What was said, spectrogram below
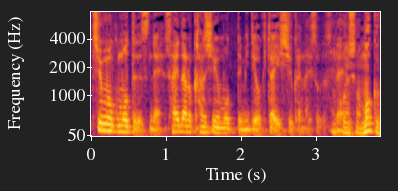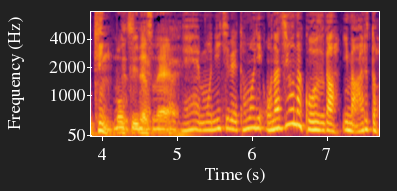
注目を持ってですね、最大の関心を持って見ておきたい一週間になりそうですね。今週の木金、ね、木金ですね。ねもう日米ともに同じような構図が今あると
